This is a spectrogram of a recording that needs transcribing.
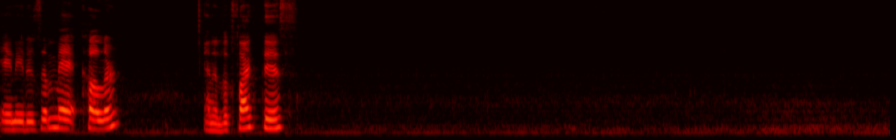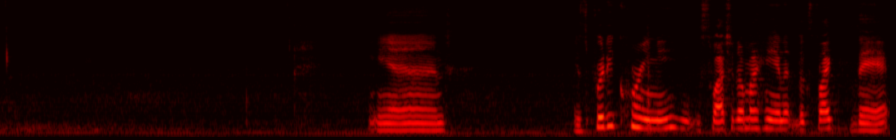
and it is a matte color. And it looks like this. And it's pretty creamy. Swatch it on my hand it looks like that.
